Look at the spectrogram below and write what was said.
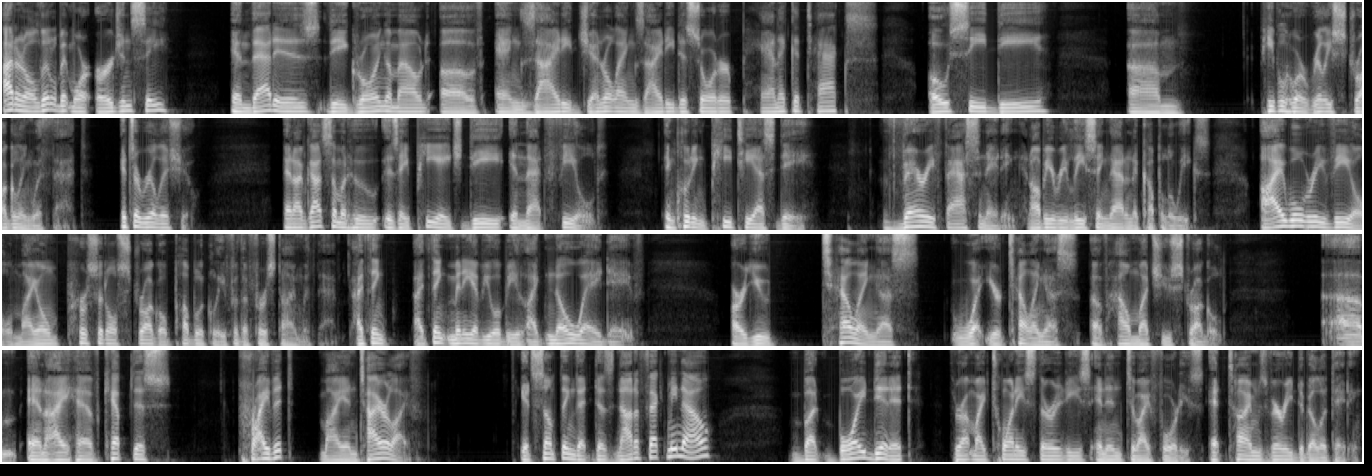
I don't know, a little bit more urgency. And that is the growing amount of anxiety, general anxiety disorder, panic attacks, OCD, um, people who are really struggling with that. It's a real issue. And I've got someone who is a PhD in that field, including PTSD. Very fascinating. And I'll be releasing that in a couple of weeks. I will reveal my own personal struggle publicly for the first time with that. I think I think many of you will be like, "No way, Dave. Are you telling us what you're telling us of how much you struggled?" Um, and I have kept this private my entire life. It's something that does not affect me now, but boy, did it throughout my 20s, 30s, and into my 40s, at times very debilitating.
